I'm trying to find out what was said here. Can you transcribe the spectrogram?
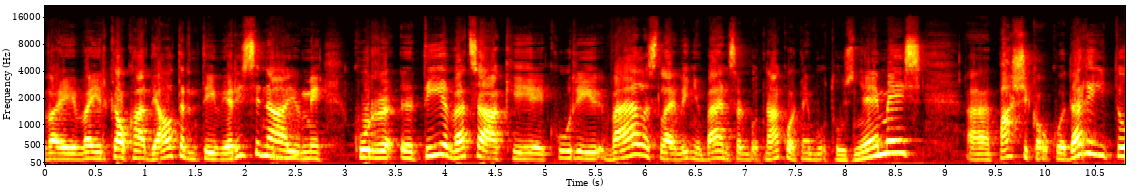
vai, vai ir kaut kādi alternatīvi risinājumi, kur tie vecāki, kuri vēlas, lai viņu bērns varbūt nākotnē būtu uzņēmējs, paši kaut ko darītu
